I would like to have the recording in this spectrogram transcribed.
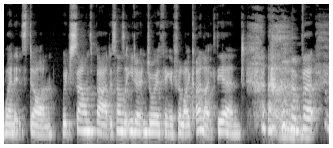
when it's done, which sounds bad. It sounds like you don't enjoy a thing if you're like, I like the end, but you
